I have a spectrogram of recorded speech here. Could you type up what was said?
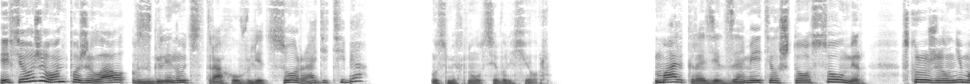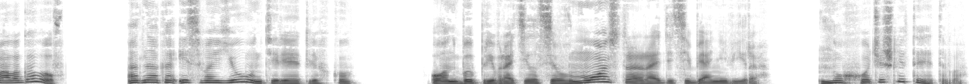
«И все же он пожелал взглянуть страху в лицо ради тебя», — усмехнулся Вальхиор. Малькразит заметил, что Солмер вскружил немало голов, Однако и свою он теряет легко. Он бы превратился в монстра ради тебя, Невира. Но хочешь ли ты этого?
